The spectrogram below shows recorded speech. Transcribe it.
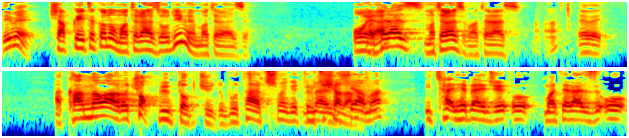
değil mi? Şapkayı takan o Materazzi o değil mi Materazzi? O ya. Materazzi. Materazzi, Materazzi. Aha. Evet. Ha, Cannavaro çok büyük topçuydu. Bu tartışma götürmez bir şey ama İtalya bence o Materazzi o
